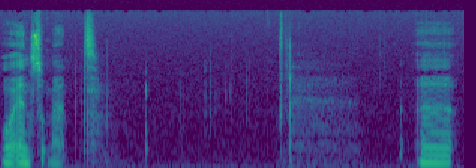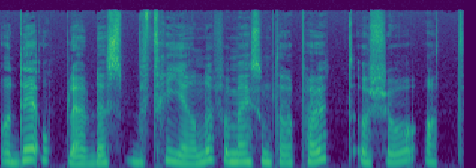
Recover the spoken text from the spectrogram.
og ensomhet. Uh, og det opplevdes befriende for meg som terapeut å se at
